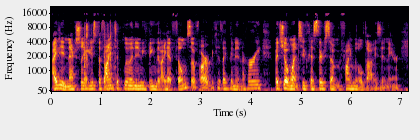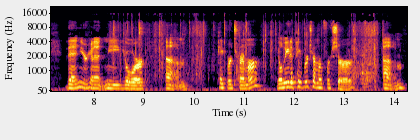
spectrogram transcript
I didn't actually use the fine tip glue in anything that I have filmed so far because I've been in a hurry, but you'll want to because there's some fine little dies in there. Then you're gonna need your um, paper trimmer. You'll need a paper trimmer for sure. Um,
